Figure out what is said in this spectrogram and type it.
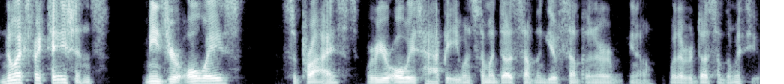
No expectations means you're always surprised or you're always happy when someone does something gives something or you know whatever does something with you.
